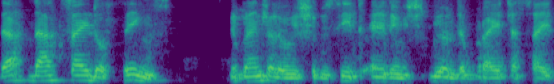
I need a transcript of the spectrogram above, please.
that dark side of things, eventually we should see it ending, we should be on the brighter side.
